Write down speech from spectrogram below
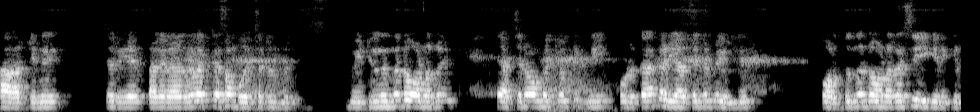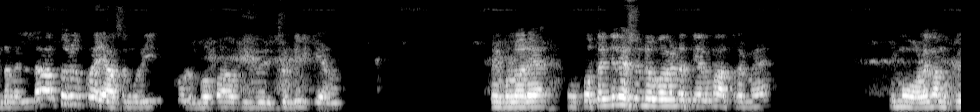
ഹാർട്ടിന് ചെറിയ തകരാറുകളൊക്കെ സംഭവിച്ചിട്ടുണ്ട്. വീട്ടിൽ നിന്ന് ഡോണർ അച്ഛനും അമ്മയ്ക്കോ കിഡ്നി കൊടുക്കാൻ കഴിയാത്തതിന്റെ പേരിൽ പുറത്തുനിന്ന് ഡോണറെ സ്വീകരിക്കേണ്ട വല്ലാത്തൊരു പ്രയാസം കൂടി കുടുംബം അഭിമുഖിച്ചുകൊണ്ടിരിക്കുകയാണ് പ്രിയമുള്ളവരെ മുപ്പത്തഞ്ച് ലക്ഷം രൂപ കണ്ടെത്തിയാൽ മാത്രമേ ഈ മോളെ നമുക്ക്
